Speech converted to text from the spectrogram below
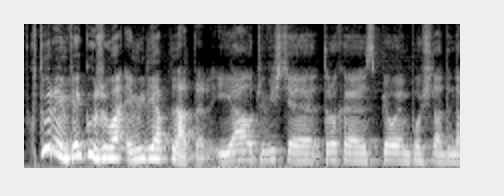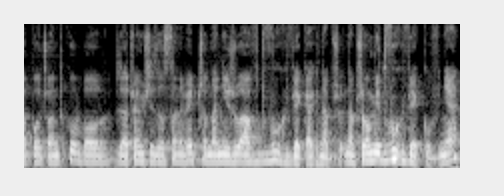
W którym wieku żyła Emilia Plater? I ja oczywiście trochę spiąłem poślady na początku, bo zacząłem się zastanawiać, czy ona nie żyła w dwóch wiekach, na, na przełomie dwóch wieków, nie?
